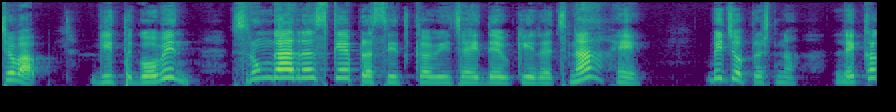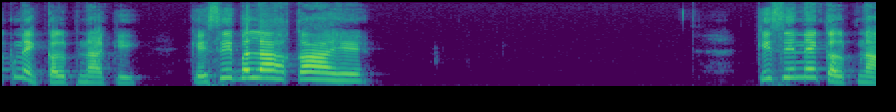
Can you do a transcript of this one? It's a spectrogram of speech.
जवाब गीत गोविंद श्रृंगार रस के प्रसिद्ध कवि जयदेव की रचना है बीजो प्रश्न लेखक ने कल्पना की कैसी बला कहा है किसी ने कल्पना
